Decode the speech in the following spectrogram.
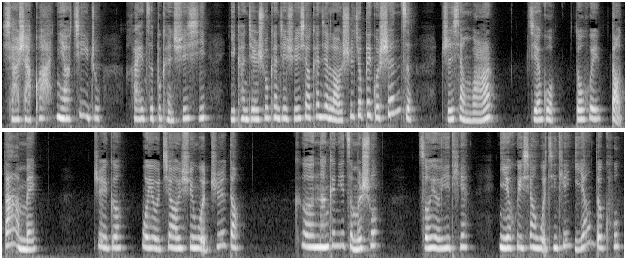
小傻瓜，你要记住，孩子不肯学习，一看见书、看见学校、看见老师就背过身子，只想玩儿，结果都会倒大霉。这个我有教训，我知道。可能跟你怎么说？总有一天，你也会像我今天一样的哭，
